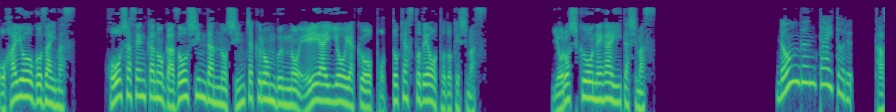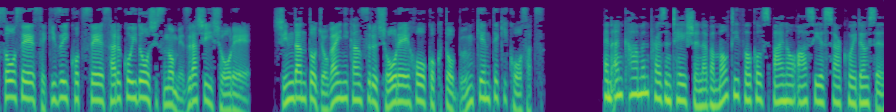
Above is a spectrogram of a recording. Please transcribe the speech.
おはようございます。放射線科の画像診断の新着論文の AI 要約をポッドキャストでお届けします。よろしくお願いいたします。論文タイトル、多層性脊髄骨性サルコイドーシスの珍しい症例、診断と除外に関する症例報告と文献的考察。An uncommon presentation of a multifocal spinal osseous sarcoidosis.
